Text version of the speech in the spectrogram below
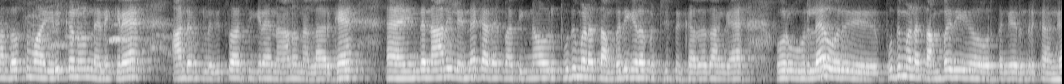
சந்தோஷமாக இருக்கணும்னு நினைக்கிறேன். ஆண்டவர்களை விசுவாசிக்கிறேன். நானும் நல்லா இருக்கேன். இந்த நாளில் என்ன கதைன்னு பார்த்தீங்கன்னா ஒரு புதுமண தம்பதிகளை பற்றி கதை தாங்க. ஒரு ஊரில் ஒரு புதுமண தம்பதி ஒருத்தங்க இருந்திருக்காங்க.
